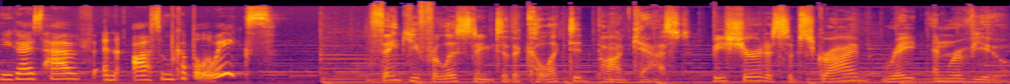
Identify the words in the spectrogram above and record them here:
you guys have an awesome couple of weeks. Thank you for listening to the Collected Podcast. Be sure to subscribe, rate, and review.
